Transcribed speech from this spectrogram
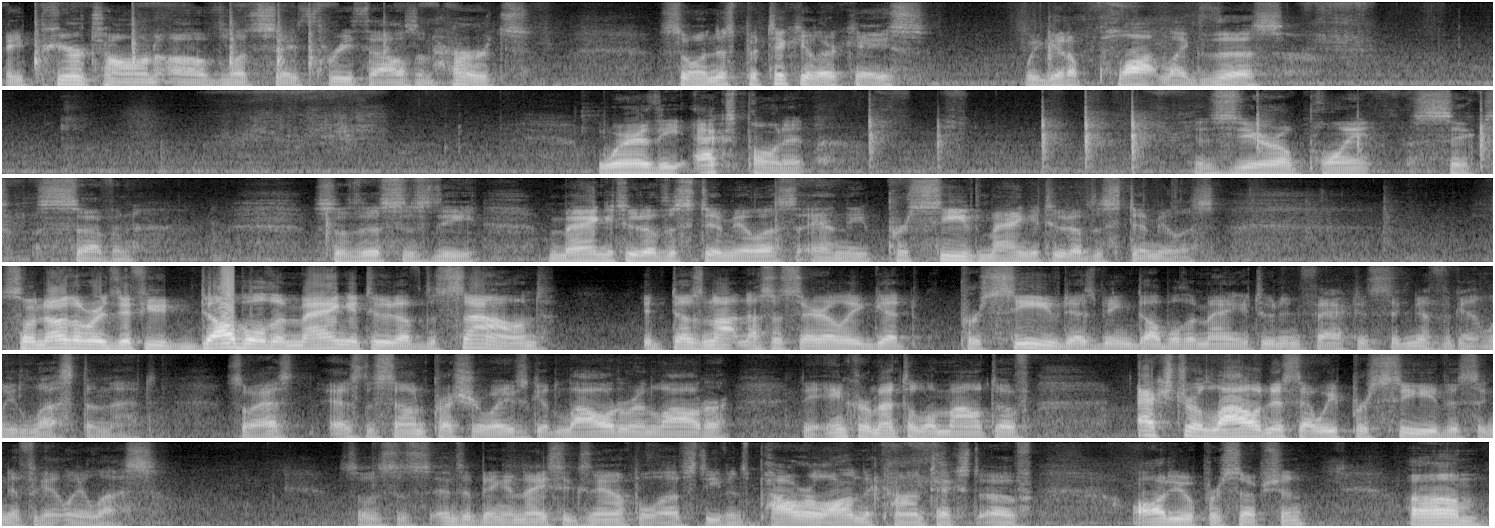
a pure tone of let's say 3000 hertz. So, in this particular case we get a plot like this where the exponent is 0.67. So, this is the magnitude of the stimulus and the perceived magnitude of the stimulus. So, in other words, if you double the magnitude of the sound, it does not necessarily get perceived as being double the magnitude. In fact, it's significantly less than that. So, as, as the sound pressure waves get louder and louder, the incremental amount of extra loudness that we perceive is significantly less. So, this is, ends up being a nice example of Stevens power law in the context of audio perception. Um,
